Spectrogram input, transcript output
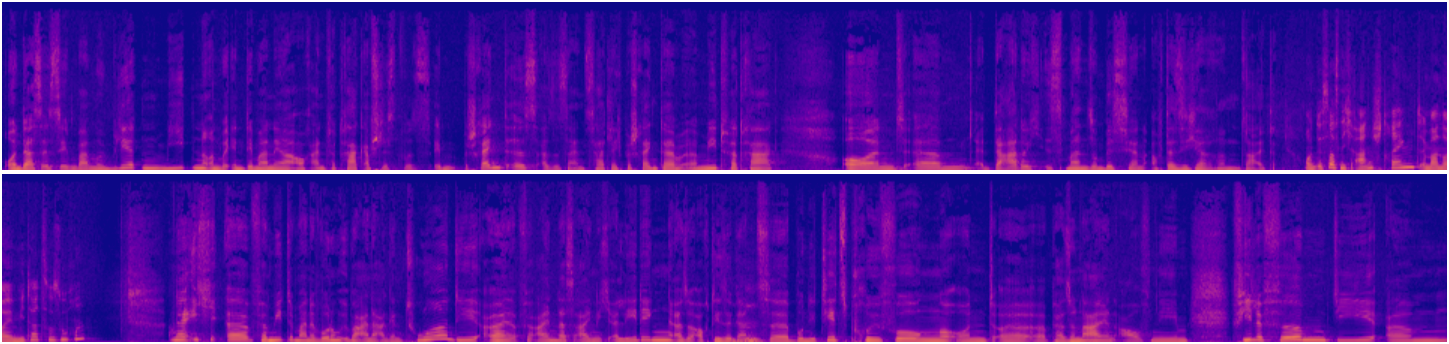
Und das ist eben bei möblierten Mieten und indem man ja auch einen Vertrag abschließt, wo es eben beschränkt ist. Also es ist ein zeitlich beschränkter äh, Mietvertrag. Und ähm, dadurch ist man so ein bisschen auf der sicheren Seite. Und ist das nicht anstrengend, immer neue Mieter zu suchen? Na, ich äh, vermiete meine Wohnung über eine Agentur, die äh, für einen das eigentlich erledigen, also auch diese mhm. ganze Bonitätsprüfung und äh, Personalien aufnehmen. Viele Firmen, die ähm,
